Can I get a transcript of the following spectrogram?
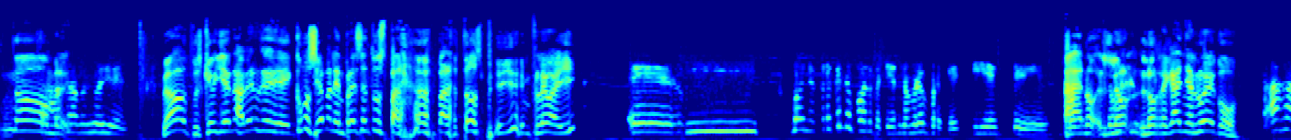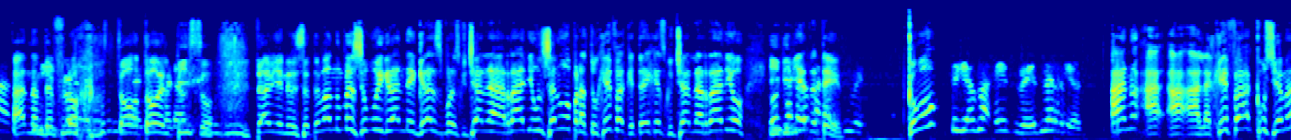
No, hombre. muy bien. No, pues qué bien. A ver, eh, ¿cómo se llama la empresa entonces para, para todos pedir empleo ahí? Eh, mm, bueno, creo que no puedo repetir el nombre porque sí, este... Ah, no, lo, lo regañan luego. Ajá, Andan sí, de flojos, todo, todo el piso. Está bien, Elsa. Te mando un beso muy grande. Gracias por escuchar la radio. Un saludo para tu jefa que te deja escuchar la radio y Un diviértete. ¿Cómo? Se llama Esme, Esme Ríos. Ah, no, a, a- a la jefa, ¿cómo se llama?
